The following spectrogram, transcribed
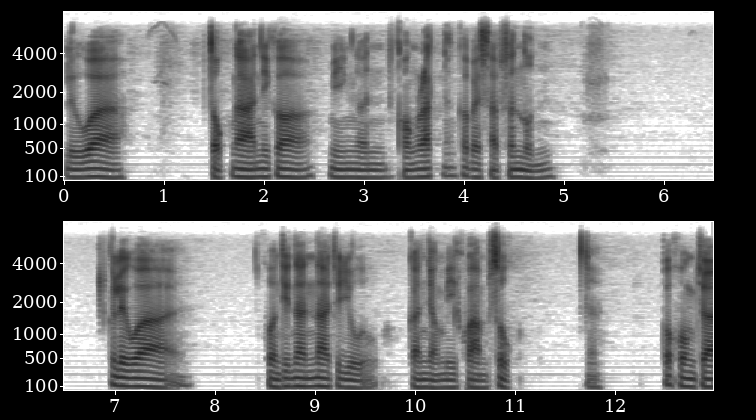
หรือว่าตกงานนี่ก็มีเงินของรัฐนะก็ไปสนับสนุน ก็เรียกว่า คนที่นั่นน่าจะอยู่กันอย่างมีความสุขนะก็คงจะ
